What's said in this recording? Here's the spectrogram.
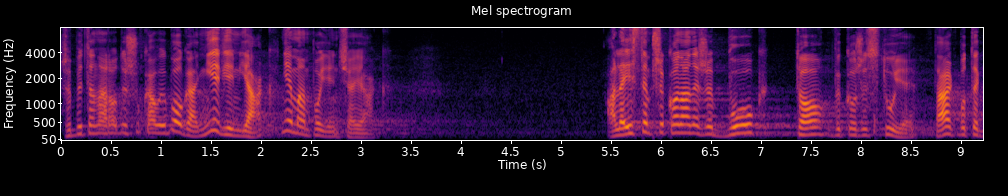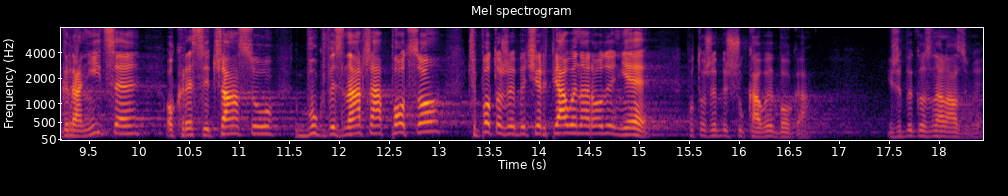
Żeby te narody szukały Boga. Nie wiem jak, nie mam pojęcia jak. Ale jestem przekonany, że Bóg to wykorzystuje, tak? Bo te granice, okresy czasu Bóg wyznacza po co? Czy po to, żeby cierpiały narody? Nie, po to, żeby szukały Boga i żeby go znalazły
